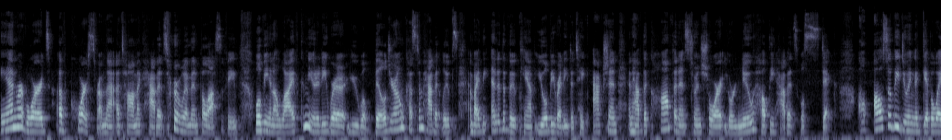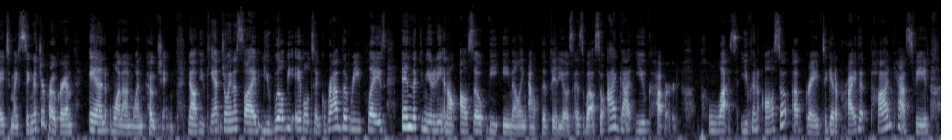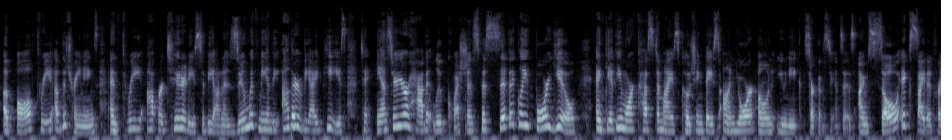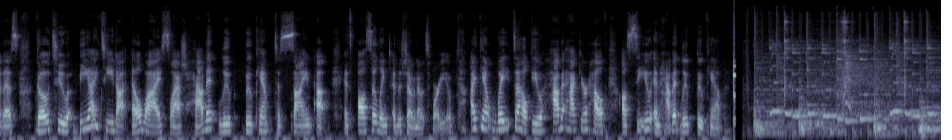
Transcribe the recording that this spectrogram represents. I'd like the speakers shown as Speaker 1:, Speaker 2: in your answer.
Speaker 1: and rewards, of course, from that Atomic Habits for Women philosophy. We'll be in a live community where you will build your own custom habit loops. And by the end of the boot camp, you will be ready to take action and have the confidence to ensure your new healthy habits will stick. I'll also be doing a giveaway to my signature program, and one-on-one coaching. Now, if you can't join us live, you will be able to grab the replays in the community and I'll also be emailing out the videos as well. So I got you covered. Plus, you can also upgrade to get a private podcast feed of all three of the trainings and three opportunities to be on a Zoom with me and the other VIPs to answer your habit loop questions specifically for you and give you more customized coaching based on your own unique circumstances. I'm so excited for this. Go to bit.ly slash habit loop bootcamp to sign up. It's also linked in the show notes for you. I can't wait to help you habit hack your health. I'll see you in Habit Loop Bootcamp.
